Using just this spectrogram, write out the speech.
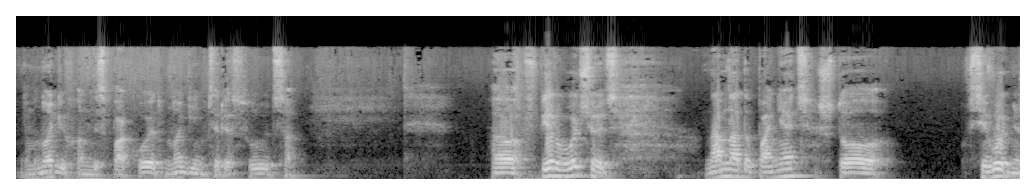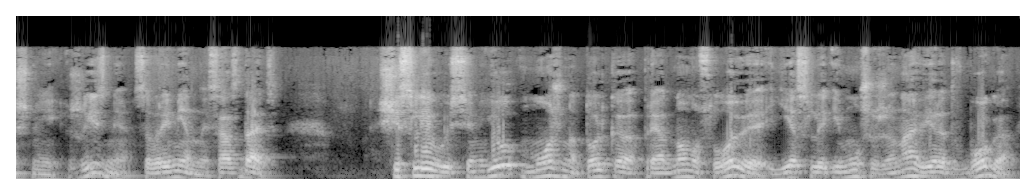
Многих он беспокоит, многие интересуются. Э, в первую очередь, нам надо понять, что в сегодняшней жизни современной создать счастливую семью можно только при одном условии, если и муж, и жена верят в Бога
